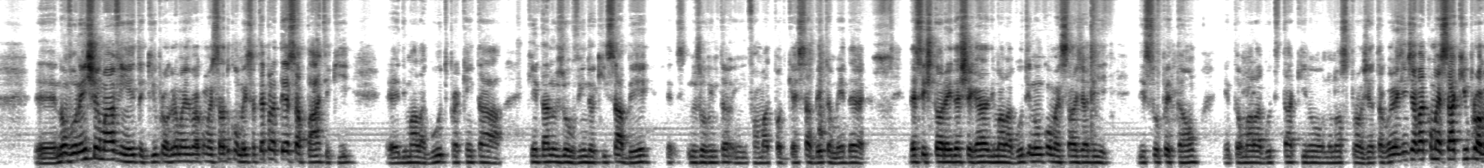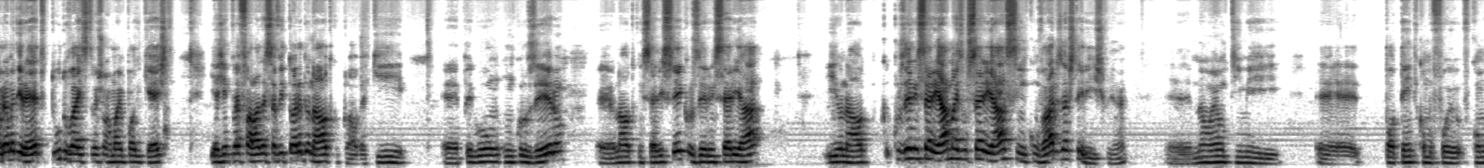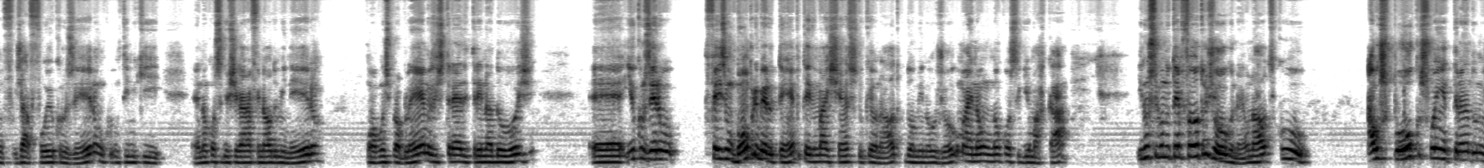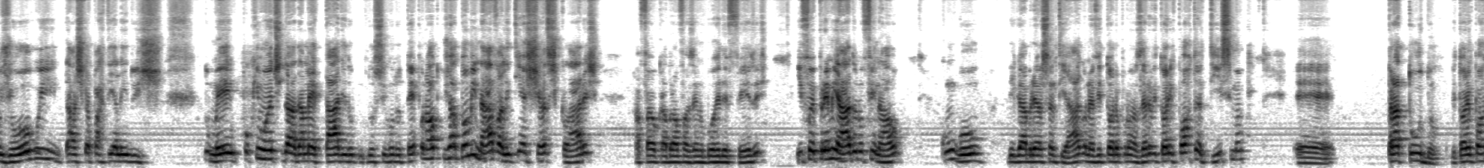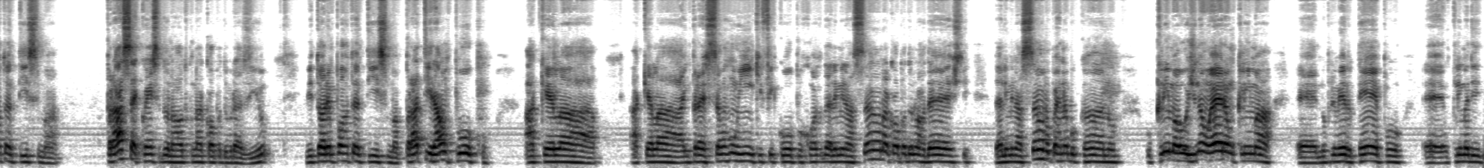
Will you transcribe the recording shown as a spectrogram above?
É, não vou nem chamar a vinheta aqui, o programa vai começar do começo, até para ter essa parte aqui é, de Malaguti, para quem está quem tá nos ouvindo aqui saber, nos ouvindo em formato podcast, saber também dessa história aí da chegada de Malaguti e não começar já de, de supetão. Então, Malaguti está aqui no, no, nosso projeto agora. A gente já vai começar aqui o programa direto, tudo vai se transformar em podcast. E a gente vai falar dessa vitória do Náutico, Cláudio, que é, pegou um, um Cruzeiro, é, o Náutico em Série C, Cruzeiro em Série A, e o Náutico. Cruzeiro em Série A, mas um Série A, sim, com vários asteriscos, né? É, não é um time é, potente como, foi, como já foi o Cruzeiro, um, um time que é, não conseguiu chegar na final do Mineiro, com alguns problemas, estreia de treinador hoje. É, e o Cruzeiro fez um bom primeiro tempo, teve mais chances do que o Náutico, dominou o jogo, mas não, não conseguiu marcar. E no segundo tempo foi outro jogo, né? O Náutico, aos poucos, foi entrando no jogo e acho que a partir ali dos, do meio, um pouquinho antes da, da metade do, do, segundo tempo, o Náutico já dominava ali, tinha chances claras. Rafael Cabral fazendo boas defesas e foi premiado no final com o gol de Gabriel Santiago, né? Vitória por 1 a 0 vitória importantíssima. É, para tudo. Vitória importantíssima para a sequência do Náutico na Copa do Brasil. Vitória importantíssima para tirar um pouco aquela aquela impressão ruim que ficou por conta da eliminação na Copa do Nordeste, da eliminação no Pernambucano. O clima hoje não era um clima é, no primeiro tempo, é, um clima de,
